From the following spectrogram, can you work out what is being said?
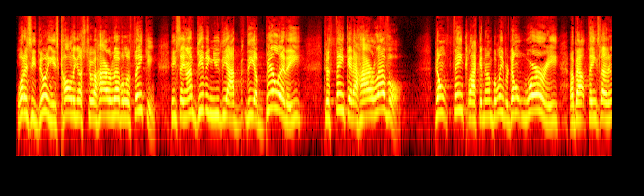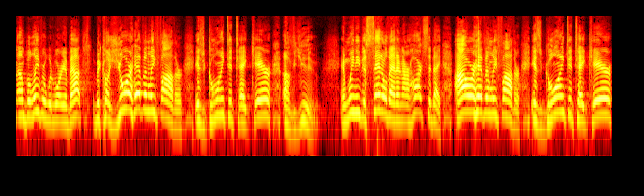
what is he doing? He's calling us to a higher level of thinking. He's saying, I'm giving you the, the ability to think at a higher level. Don't think like an unbeliever. Don't worry about things that an unbeliever would worry about because your heavenly Father is going to take care of you. And we need to settle that in our hearts today. Our heavenly Father is going to take care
